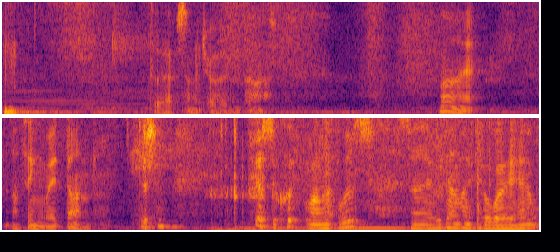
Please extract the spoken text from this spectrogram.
Hmm. Thought that was someone driving past. Right, I think we're done. Just, just a quick one that was. So we're gonna make our way out,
